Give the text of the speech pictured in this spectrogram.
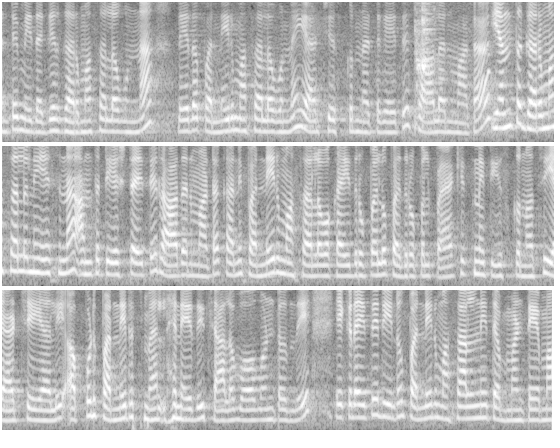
అంటే మీ దగ్గర గరం మసాలా ఉన్నా లేదా పన్నీర్ మసాలా ఉన్నా యాడ్ చేసుకున్నట్టుగా అయితే చాలన్నమాట. ఎంత గరం మసాలాని వేసినా అంత టేస్ట్ అయితే రాదనమాట కానీ పన్నీర్ మసాలా ఒక ఐదు రూపాయలు పది రూపాయలు ప్యాక్ ప్యాకెట్ని తీసుకొని వచ్చి యాడ్ చేయాలి. అప్పుడు పన్నీర్ స్మెల్ అనేది చాలా బాగుంటుంది. ఇక్కడైతే నేను పన్నీర్ మసాలాని తెమ్మంటే మా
